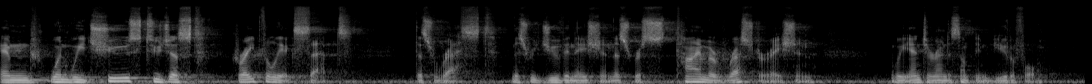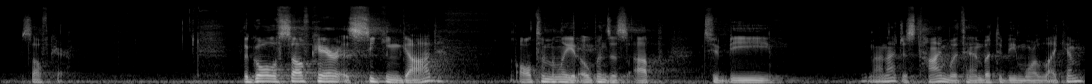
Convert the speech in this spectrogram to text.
And when we choose to just gratefully accept this rest, this rejuvenation, this time of restoration, we enter into something beautiful self care. The goal of self care is seeking God. Ultimately, it opens us up to be not just time with Him, but to be more like Him.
